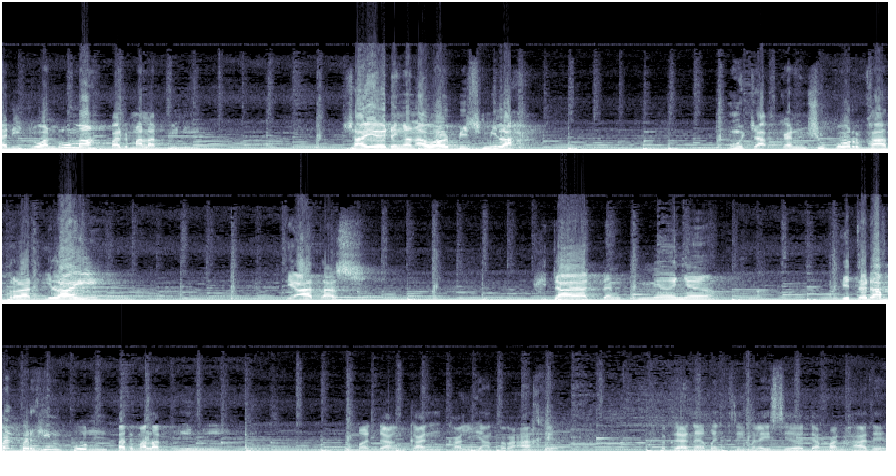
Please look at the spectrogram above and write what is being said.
menjadi tuan rumah pada malam ini. Saya dengan awal bismillah mengucapkan syukur kehadrat ilahi di atas hidayat dan kurnianya kita dapat berhimpun pada malam ini. Memandangkan kali yang terakhir Perdana Menteri Malaysia dapat hadir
